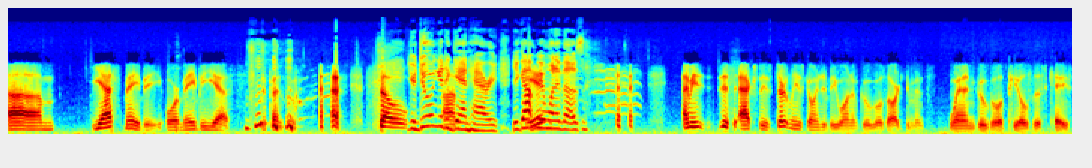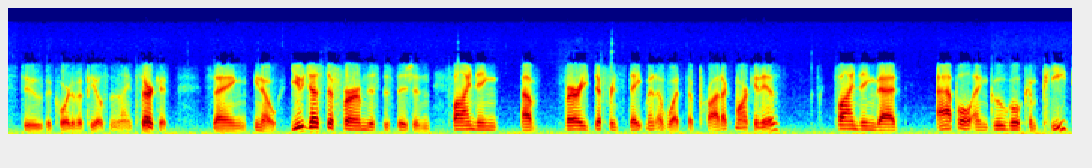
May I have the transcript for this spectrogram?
Um, yes, maybe, or maybe yes. Depends. so you're doing it um, again, Harry. You got me in one of those. I mean, this actually is, certainly is going to be one of Google's arguments when Google appeals this case to the Court of Appeals in the Ninth Circuit, saying, you know, you just affirmed this decision, finding a very different statement of what the product market is, finding that Apple and Google compete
